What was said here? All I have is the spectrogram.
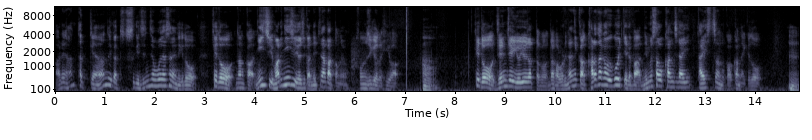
あれなんだっけななんでかってすげえ全然思い出せないんだけどけどなんか20丸24時間寝てなかったのよ。その授業の日は。うん。けど全然余裕だったの。だから俺何か体が動いてれば眠さを感じない体質なのか分かんないけど。うん。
